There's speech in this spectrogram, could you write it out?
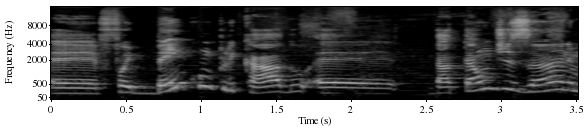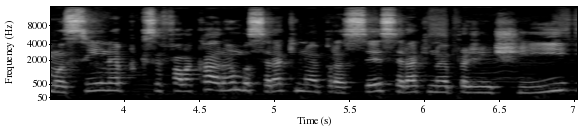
é, foi bem complicado, é, dá até um desânimo assim, né? Porque você fala caramba, será que não é para ser? Será que não é para a gente ir?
